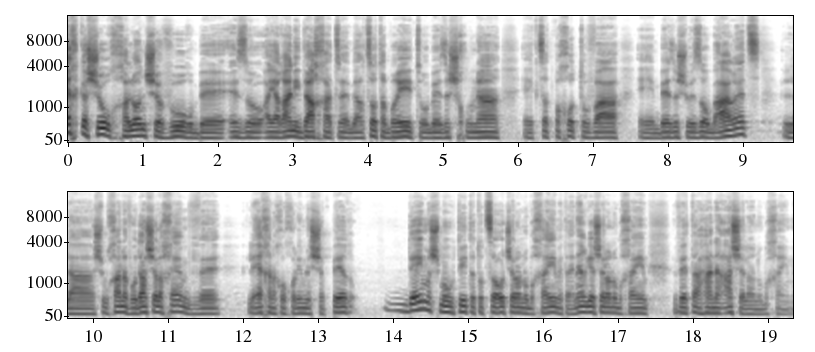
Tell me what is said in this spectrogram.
איך קשור חלון שבור באיזו עיירה נידחת אה, בארצות הברית, או באיזו שכונה אה, קצת פחות טובה אה, באיזשהו אזור בארץ, לשולחן עבודה שלכם, ולאיך אנחנו יכולים לשפר די משמעותית את התוצאות שלנו בחיים, את האנרגיה שלנו בחיים, ואת ההנאה שלנו בחיים.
